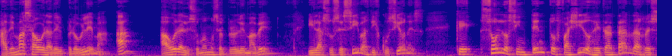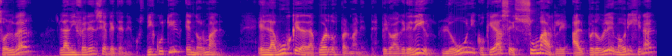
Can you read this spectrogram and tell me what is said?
Además ahora del problema A, ahora le sumamos el problema B y las sucesivas discusiones que son los intentos fallidos de tratar de resolver la diferencia que tenemos. Discutir es normal, es la búsqueda de acuerdos permanentes, pero agredir lo único que hace es sumarle al problema original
